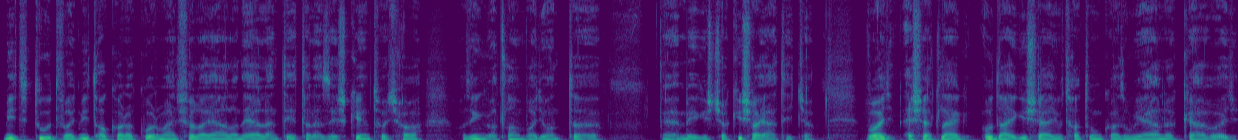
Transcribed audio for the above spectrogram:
mit tud, vagy mit akar a kormány felajánlani ellentételezésként, hogyha az ingatlan vagyont mégiscsak kisajátítja. Vagy esetleg odáig is eljuthatunk az új elnökkel, hogy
